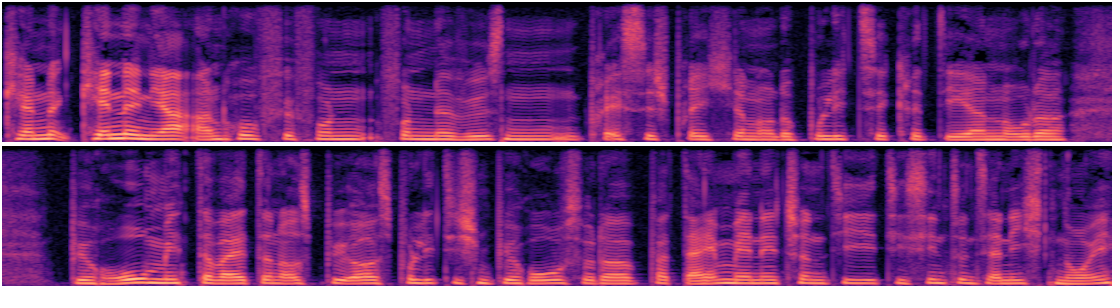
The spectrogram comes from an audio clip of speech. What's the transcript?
kennen, kennen ja Anrufe von, von nervösen Pressesprechern oder Politsekretären oder Büromitarbeitern aus, aus politischen Büros oder Parteimanagern, die, die sind uns ja nicht neu.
